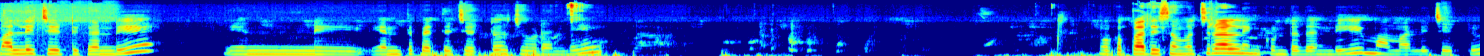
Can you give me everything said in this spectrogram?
మల్లె చెట్టుకండి. ఎన్ని ఎంత పెద్ద చెట్టో చూడండి. ఒక పది సంవత్సరాలు ఇంకుంటుందండి మా మల్లె చెట్టు.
